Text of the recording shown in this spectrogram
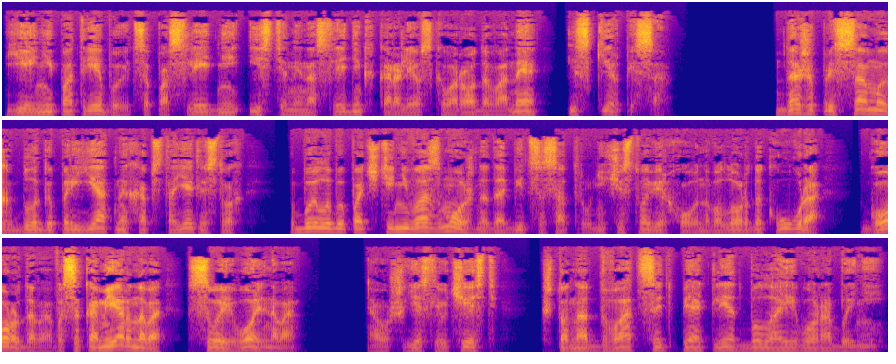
ей не потребуется последний истинный наследник королевского рода Ване из Кирписа. Даже при самых благоприятных обстоятельствах было бы почти невозможно добиться сотрудничества верховного лорда Кура гордого, высокомерного, своевольного. А уж если учесть, что на 25 лет была его рабыней.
